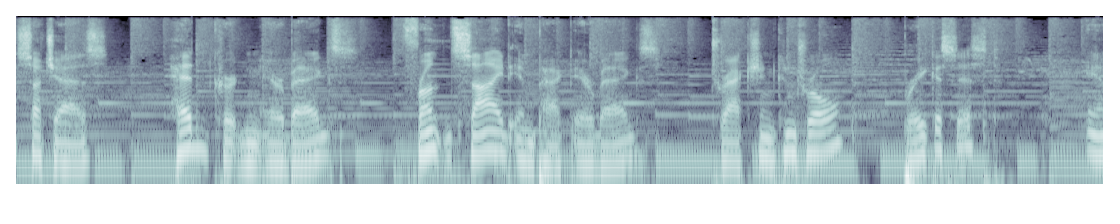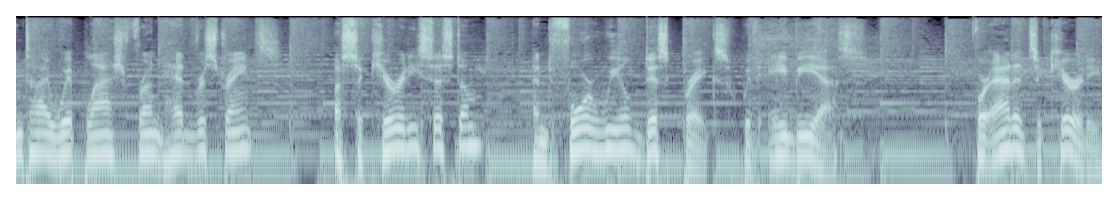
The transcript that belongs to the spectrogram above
such as head curtain airbags, front side impact airbags, traction control, brake assist, anti-whiplash front head restraints, a security system, and four-wheel disc brakes with ABS. For added security,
